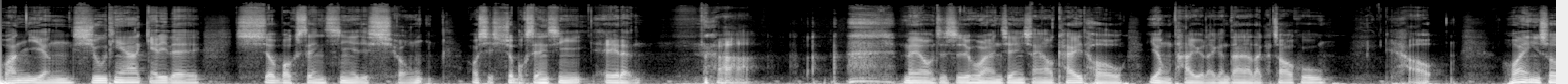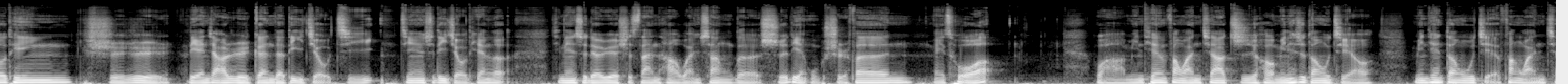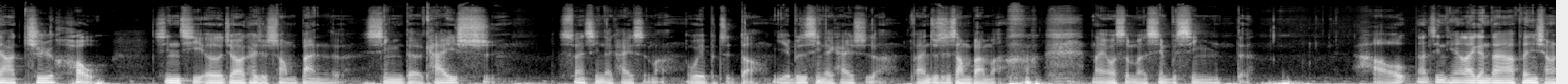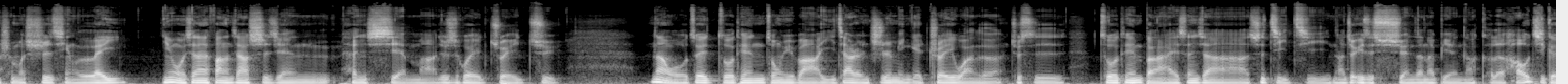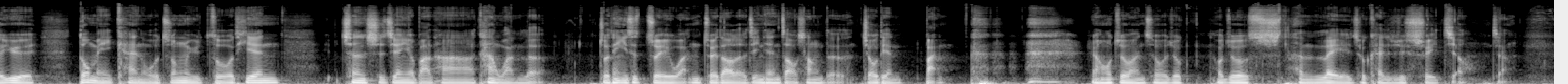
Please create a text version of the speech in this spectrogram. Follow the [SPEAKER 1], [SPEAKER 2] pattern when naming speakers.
[SPEAKER 1] 欢迎收听今日的小木先生的日常，我是小木先生 Alan，哈哈，没有，只是忽然间想要开头用台语来跟大家打个招呼。好，欢迎收听十日连假日更的第九集，今天是第九天了，今天是六月十三号晚上的十点五十分，没错。哇，明天放完假之后，明天是端午节哦。明天端午节放完假之后，星期二就要开始上班了。新的开始，算新的开始吗？我也不知道，也不是新的开始啊，反正就是上班嘛。哪有什么新不新的？好，那今天来跟大家分享什么事情嘞？因为我现在放假时间很闲嘛，就是会追剧。那我最昨天终于把《以家人之名》给追完了，就是昨天本来还剩下十几集，然后就一直悬在那边，然后隔了好几个月都没看，我终于昨天趁时间又把它看完了。昨天一次追完，追到了今天早上的九点半，然后追完之后就我就很累，就开始去睡觉。这样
